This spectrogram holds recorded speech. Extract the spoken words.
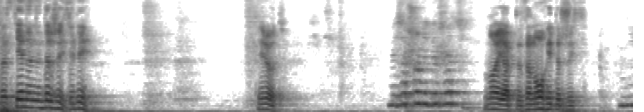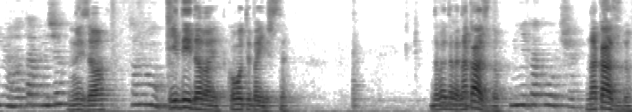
За стены не держись, иди. Вперед. Ні за що не держаться? Ну а як ти? За ноги держись. Ні, а так нельзя. Нельзя. Та ну. Іди давай, кого ти боїшся? Давай, давай, на каждую. Мені так лучше. На каждую.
